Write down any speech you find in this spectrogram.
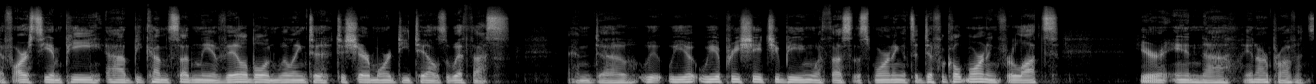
if RCMP uh, becomes suddenly available and willing to to share more details with us. And uh, we, we, we appreciate you being with us this morning. It's a difficult morning for lots here in, uh, in our province.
